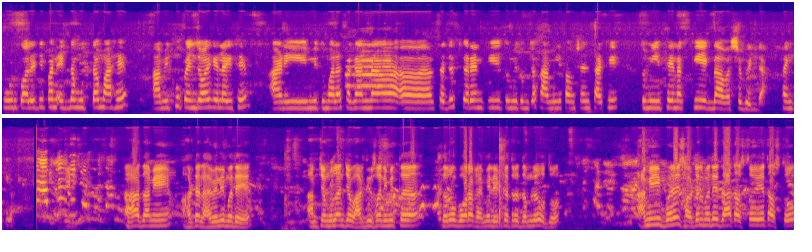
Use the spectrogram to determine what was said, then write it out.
फूड क्वालिटी पण एकदम उत्तम आहे. आम्ही खूप एन्जॉय केलं इथे. आणि मी तुम्हाला सगळ्यांना सजेस्ट करेन की तुम्ही तुमच्या फॅमिली फंक्शनसाठी तुम्ही इथे नक्की एकदा अवश्य भेट द्या. थँक्यू आज आम्ही हॉटेल हवेलीमध्ये आमच्या मुलांच्या वाढदिवसानिमित्त सर्व बोरा फॅमिली एकत्र जमलो होतो. आम्ही बरेच हॉटेलमध्ये जात असतो येत असतो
